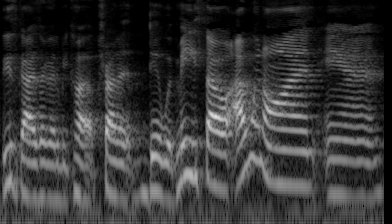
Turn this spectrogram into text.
these guys are gonna be trying to deal with me so i went on and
